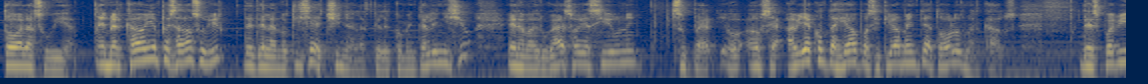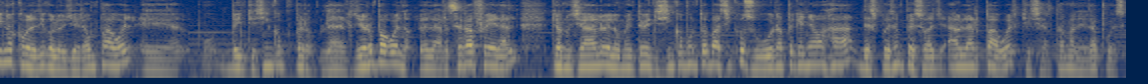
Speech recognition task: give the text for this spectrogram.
toda la subida. El mercado había empezado a subir desde la noticia de China, las que les comenté al inicio. En la madrugada eso había sido un super, o sea, había contagiado positivamente a todos los mercados. Después vino, como les digo, lo de Jerome Powell, 25, eh, pero la Jerome Powell no, la Reserva Federal, que anunciaba lo del aumento de 25 puntos básicos, hubo una pequeña bajada, después empezó a hablar Powell, que de cierta manera, pues,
